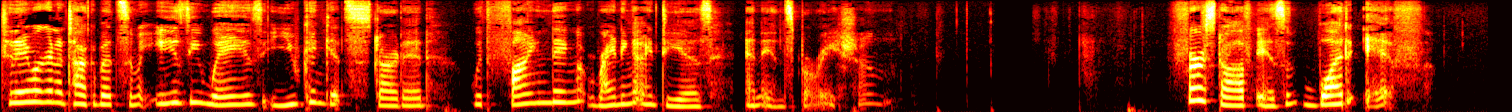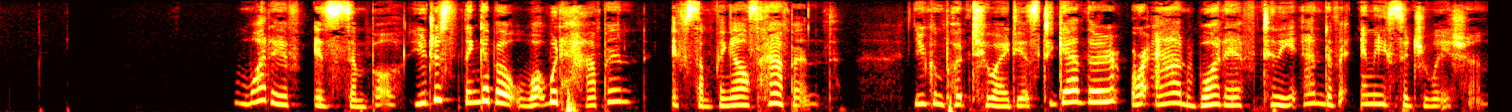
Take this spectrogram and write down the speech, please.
Today, we're going to talk about some easy ways you can get started with finding writing ideas and inspiration. First off, is what if? What if is simple. You just think about what would happen if something else happened. You can put two ideas together or add what if to the end of any situation.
